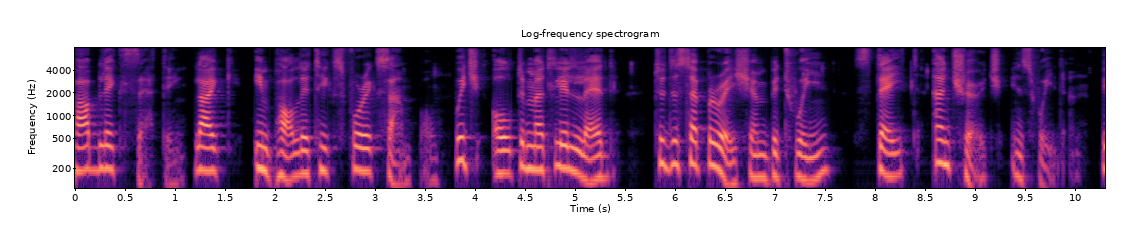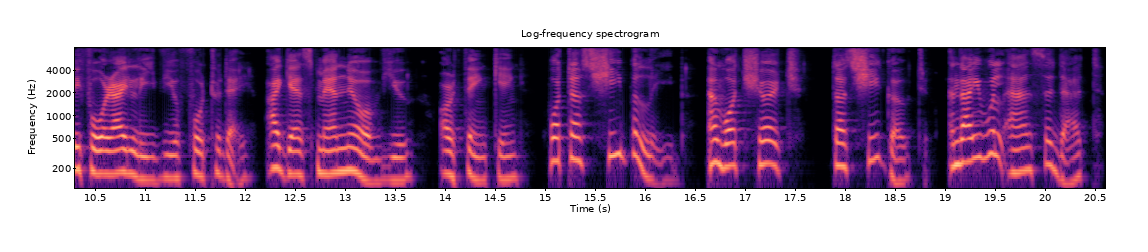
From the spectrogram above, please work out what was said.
public setting, like in politics, for example, which ultimately led to the separation between state and church in Sweden. Before I leave you for today, I guess many of you are thinking, what does she believe? And what church does she go to? And I will answer that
